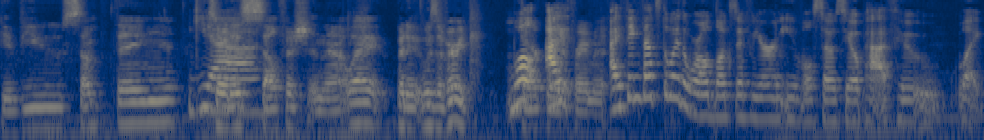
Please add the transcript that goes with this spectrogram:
give you something. Yeah. So it is selfish in that way. But it was a very well, I to frame it. I think that's the way the world looks if you're an evil sociopath who like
